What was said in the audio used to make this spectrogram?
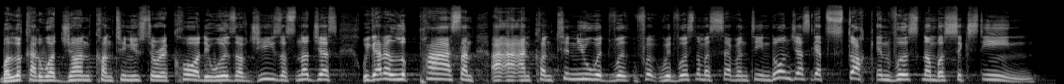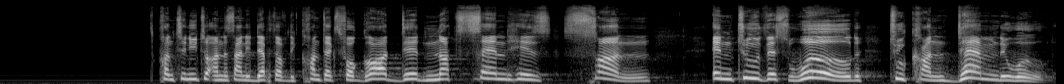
But look at what John continues to record the words of Jesus. Not just, we got to look past and, and continue with, with verse number 17. Don't just get stuck in verse number 16 continue to understand the depth of the context. For God did not send his Son into this world to condemn the world,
